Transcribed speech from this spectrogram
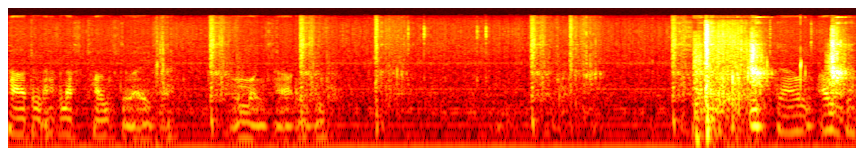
car doesn't have enough time to go over on one car even. So down under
